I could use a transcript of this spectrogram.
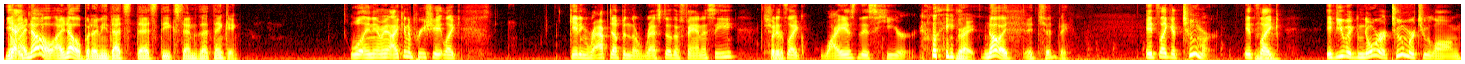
No, yeah, I know, I know, but I mean that's that's the extent of that thinking. well, and I mean, I can appreciate like getting wrapped up in the rest of the fantasy, Sure. but it's like, why is this here? like, Right. No, it it should be. it's like a tumor. It's Mm-hmm. like if you ignore a tumor too long,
